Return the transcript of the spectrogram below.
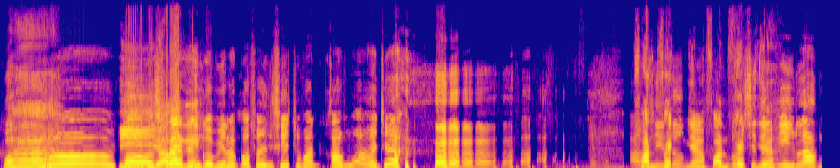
Wah, Oh, iya lagi. yang gue bilang friend di sini cuman kamu aja. fun fact-nya, fun fact-nya, hilang.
